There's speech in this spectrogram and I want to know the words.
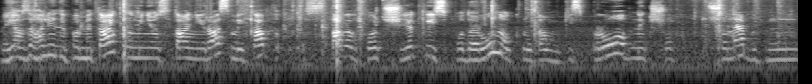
Ну, я взагалі не пам'ятаю, коли мені останній раз мейкап ставив хоч якийсь подарунок, ну там якийсь пробник, що, що-небудь. м,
